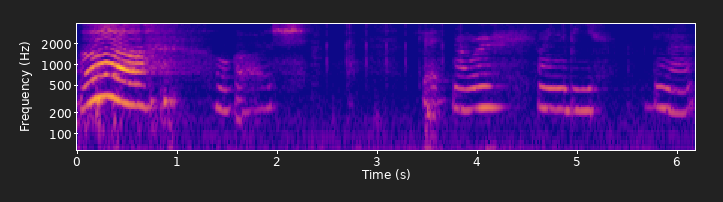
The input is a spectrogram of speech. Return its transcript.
Oh, oh gosh. Okay, now we're going to be using that.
